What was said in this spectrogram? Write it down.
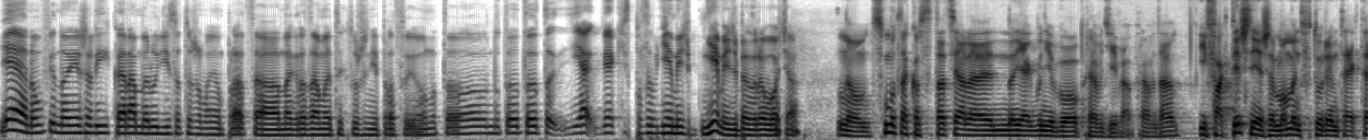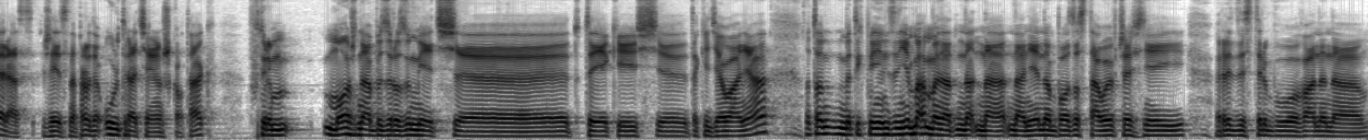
Nie, no mówię, no jeżeli karamy ludzi za to, że mają pracę, a nagradzamy tych, którzy nie pracują, no to, no to, to, to jak, w jaki sposób nie mieć, nie mieć bezrobocia? No, smutna konstatacja, ale no jakby nie było prawdziwa, prawda? I faktycznie, że moment, w którym, tak jak teraz, że jest naprawdę ultra ciężko, tak? W którym można by zrozumieć e, tutaj jakieś e, takie działania, no to my tych pieniędzy nie mamy na, na, na, na nie, no bo zostały wcześniej redystrybuowane na,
